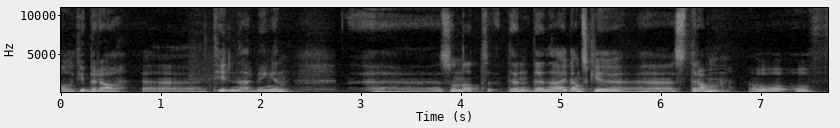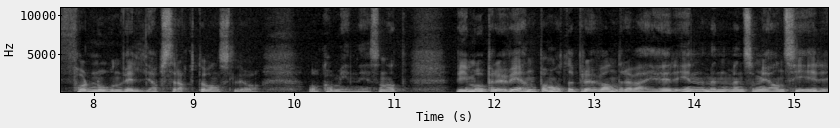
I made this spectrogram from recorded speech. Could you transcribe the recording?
algebra-tilnærmingen. Eh, sånn at den, den er ganske eh, stram, og, og, for noen veldig abstrakt og vanskelig å, å, komme inn i. Sånn at vi må prøve igjen, på en måte prøve andre veier inn, men, men som Jan sier,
